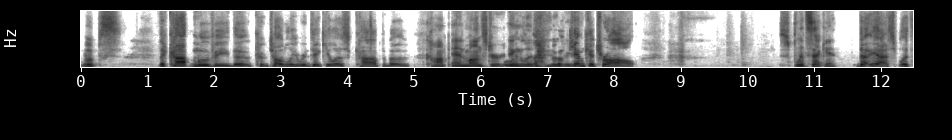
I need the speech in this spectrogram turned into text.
Whoops. The cop movie, the totally ridiculous cop, the cop and monster with- English movie. Kim Cattrall. Split second. The, yeah, split.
